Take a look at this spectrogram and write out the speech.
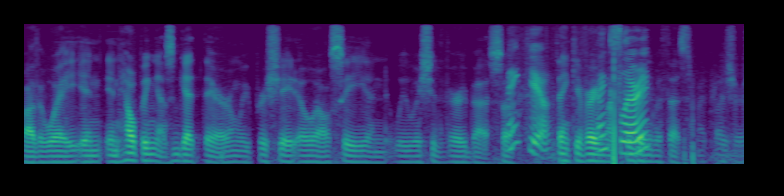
by the way, in, in helping us get there, and we appreciate OLC, and we wish you the very best. So Thank you. Thank you very Thanks, much for Larry. being with us. My pleasure.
